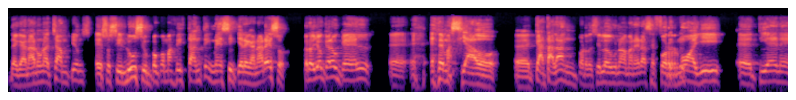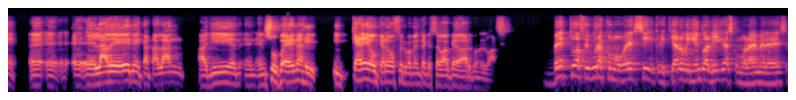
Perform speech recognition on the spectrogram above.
de ganar una Champions. Eso sí luce un poco más distante y Messi quiere ganar eso. Pero yo creo que él eh, es demasiado eh, catalán, por decirlo de una manera. Se formó allí, eh, tiene el ADN catalán allí en, sus venas y, y, creo, creo firmemente que se va a quedar con el Barça. ¿Ves tú a figuras como Messi y Cristiano viniendo a ligas como la MLS?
